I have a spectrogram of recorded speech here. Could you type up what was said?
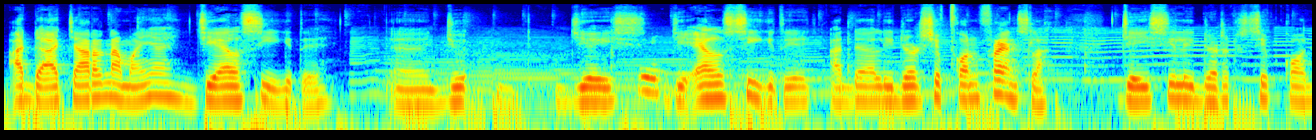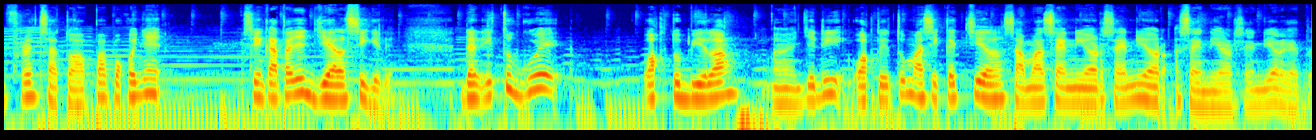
ada acara namanya JLC gitu ya. Eh, J- JLC gitu ya. Ada leadership conference lah. JC leadership conference atau apa pokoknya singkatannya JLC gitu. Dan itu gue waktu bilang, nah, jadi waktu itu masih kecil sama senior senior senior senior gitu,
